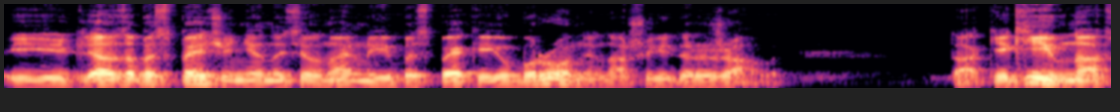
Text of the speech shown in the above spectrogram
і для забезпечення національної безпеки і оборони нашої держави. Так, які в нас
